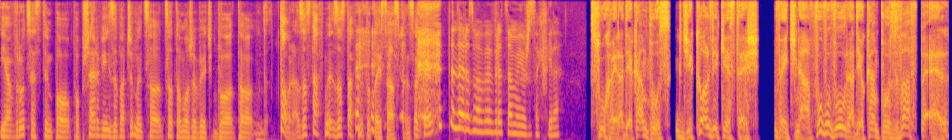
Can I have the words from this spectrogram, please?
Ja wrócę z tym po, po przerwie i zobaczymy, co, co to może być, bo to... Dobra, zostawmy, zostawmy tutaj suspens, ok? To do rozmowy wracamy już za chwilę. Słuchaj Radio Campus, gdziekolwiek jesteś. Wejdź na www.radiocampus.waw.pl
